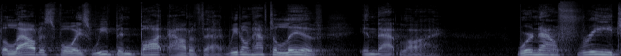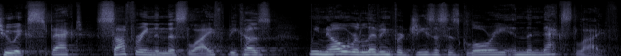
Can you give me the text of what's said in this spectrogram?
the loudest voice, we've been bought out of that. We don't have to live in that lie. We're now free to expect suffering in this life because we know we're living for Jesus' glory in the next life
